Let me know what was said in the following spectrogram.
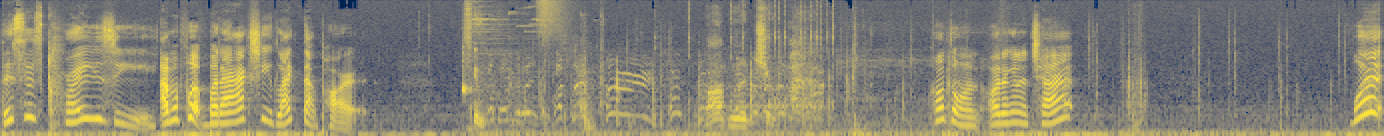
This is crazy. I'm gonna put, but I actually like that part. Bob Nachup. Hold on, are they gonna chat? What?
